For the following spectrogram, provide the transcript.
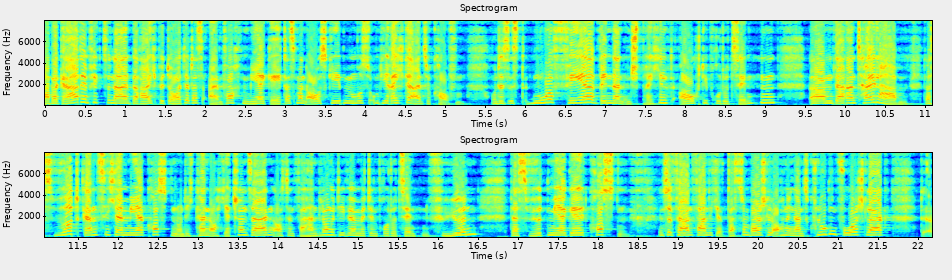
Aber gerade im fiktionalen Bereich bedeutet das einfach mehr Geld, das man ausgeben muss, um die Rechte einzukaufen. Und es ist nur fair, wenn dann entsprechend auch die Produzenten ähm, daran teilhaben. Das wird ganz sicher mehr kosten. Und ich kann auch jetzt schon sagen, aus den Verhandlungen, die wir mit den Produzenten führen, das wird mehr Geld kosten. Insofern fand ich das zum Beispiel auch einen ganz klugen Vorschlag der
